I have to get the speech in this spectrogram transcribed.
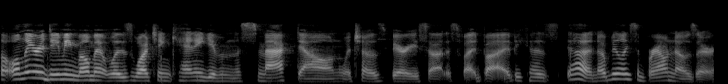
The only redeeming moment was watching Kenny give him the smackdown, which I was very satisfied by because yeah, nobody likes a brown noser.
